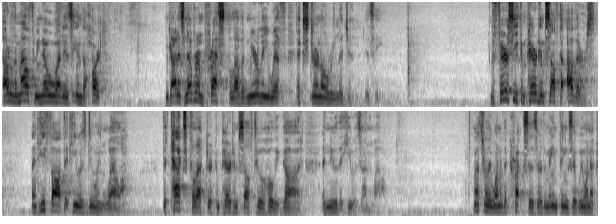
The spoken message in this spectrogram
Out of the mouth, we know what is in the heart. God is never impressed, beloved, merely with external religion, is he? The Pharisee compared himself to others, and he thought that he was doing well. The tax collector compared himself to a holy God and knew that he was unwell. That's really one of the cruxes or the main things that we want to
